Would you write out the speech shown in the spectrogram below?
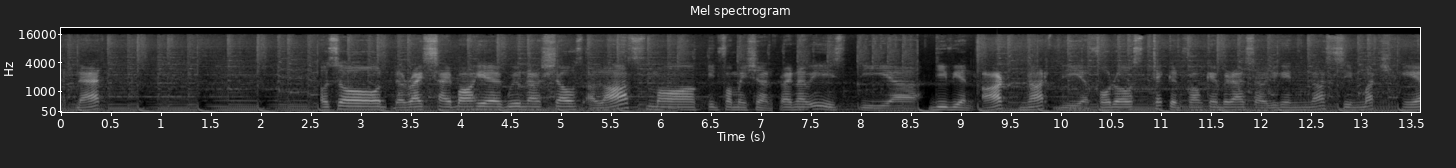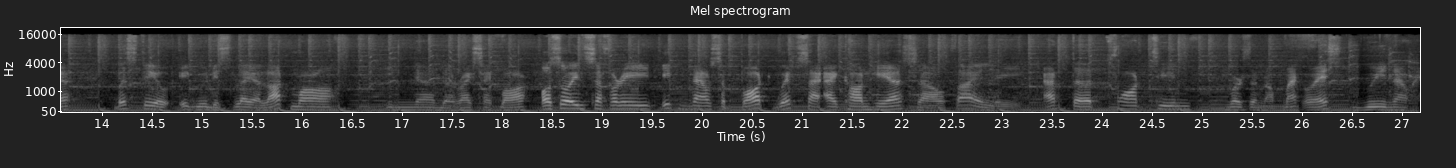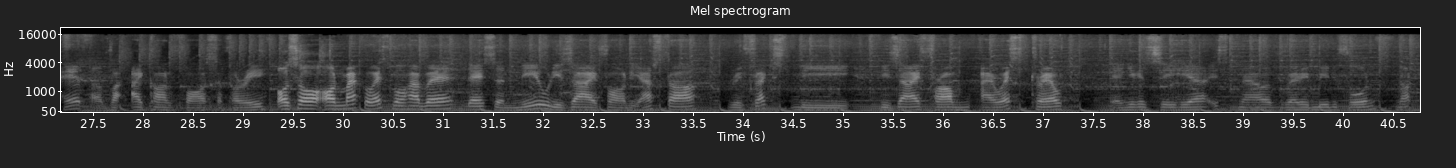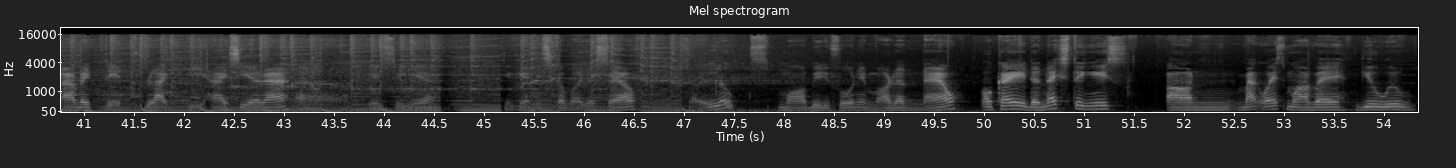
like that also the right sidebar here will now show a lot more information right now it is the uh, DeviantArt not the uh, photos taken from camera so you cannot see much here but still it will display a lot more in uh, the right sidebar. Also in Safari, it now support website icon here. So finally, after 14 version of macOS, we now have a icon for Safari. Also on macOS Mojave, there's a new design for the App Store, reflects the design from iOS 12 and you can see here it's now very beautiful not outdated like the High Sierra. Uh, you see here you can discover yourself. So it looks more beautiful and modern now. Okay the next thing is on macOS Mojave you will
